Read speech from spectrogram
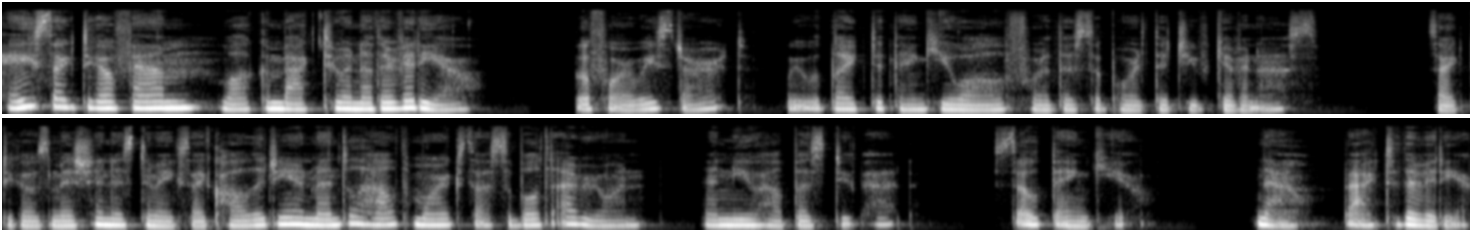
Hey Psych2Go fam, welcome back to another video. Before we start, we would like to thank you all for the support that you've given us. Psych2Go's mission is to make psychology and mental health more accessible to everyone, and you help us do that. So thank you. Now, back to the video.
